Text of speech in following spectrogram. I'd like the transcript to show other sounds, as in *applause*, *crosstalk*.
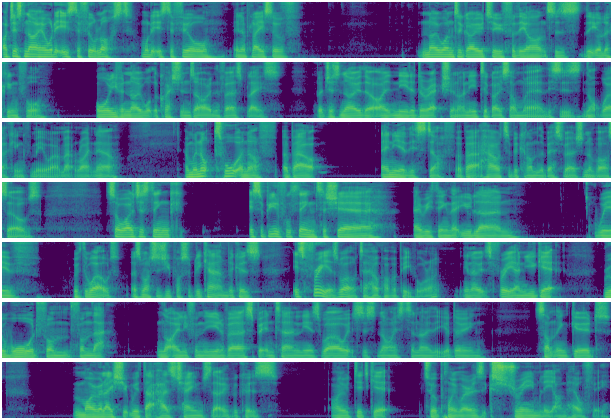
I just know what it is to feel lost, what it is to feel in a place of no one to go to for the answers that you're looking for, or even know what the questions are in the first place. But just know that I need a direction. I need to go somewhere. This is not working for me where I'm at right now. And we're not taught enough about any of this stuff, about how to become the best version of ourselves. So I just think it's a beautiful thing to share everything that you learn with with the world as much as you possibly can because it's free as well to help other people, right? You know, it's free and you get reward from from that not only from the universe but internally as well. It's just nice to know that you're doing something good. My relationship with that has changed though because I did get to a point where it was extremely unhealthy.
